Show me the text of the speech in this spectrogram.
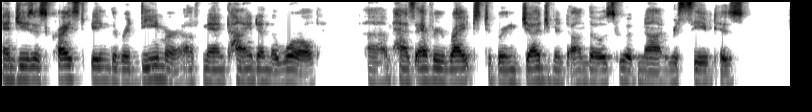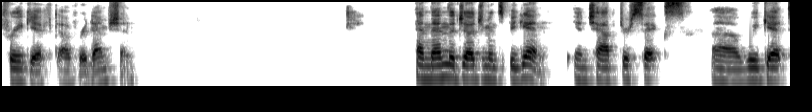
And Jesus Christ, being the redeemer of mankind and the world, um, has every right to bring judgment on those who have not received his free gift of redemption. And then the judgments begin. In chapter 6, uh, we get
